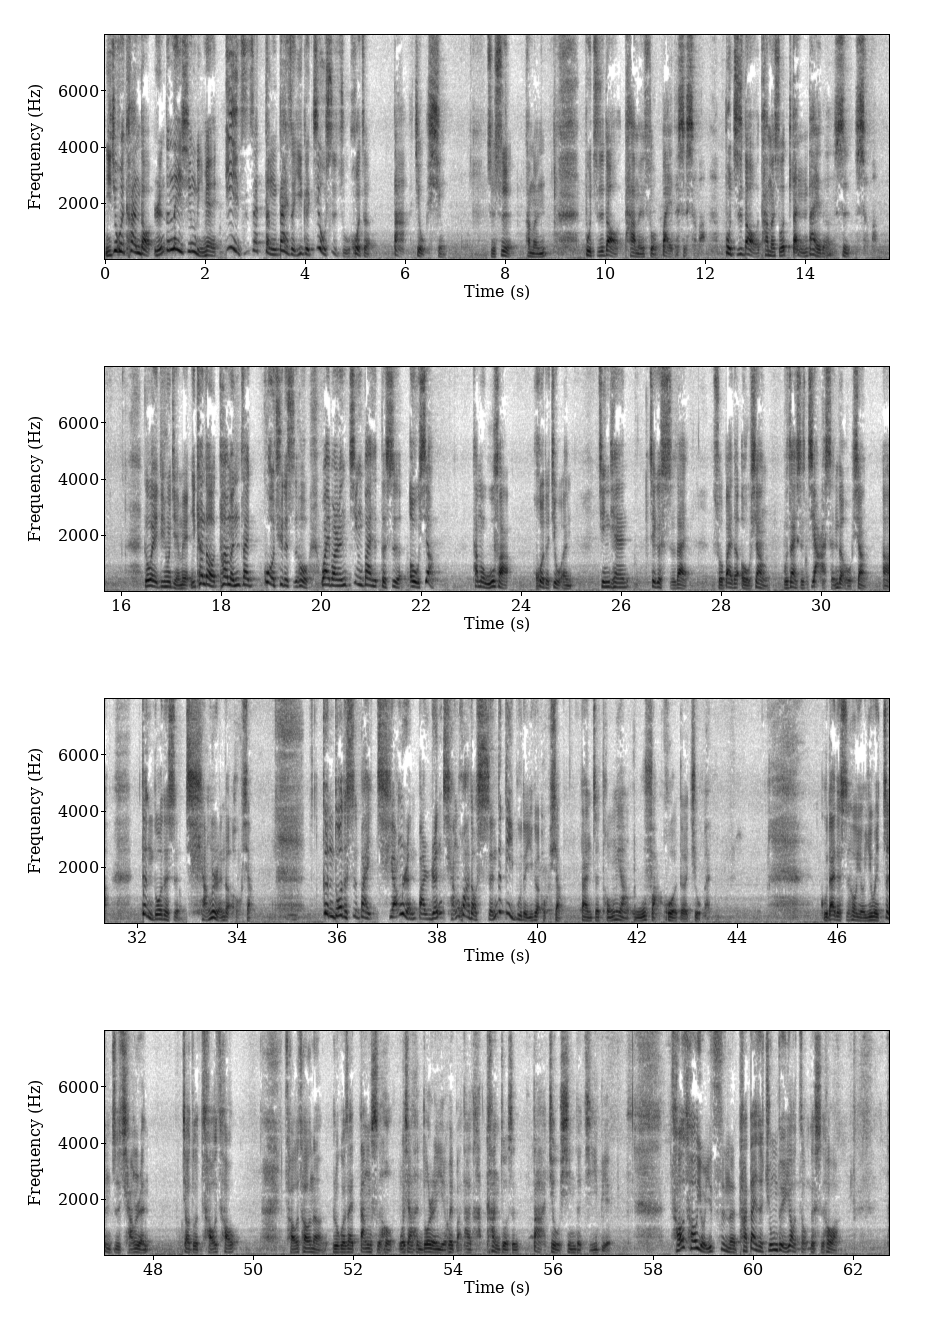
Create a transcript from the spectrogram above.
你就会看到人的内心里面一直在等待着一个救世主或者大救星，只是他们不知道他们所拜的是什么，不知道他们所等待的是什么。各位弟兄姐妹，你看到他们在过去的时候，外邦人敬拜的是偶像，他们无法获得救恩。今天这个时代所拜的偶像，不再是假神的偶像啊，更多的是强人的偶像，更多的是拜强人，把人强化到神的地步的一个偶像，但这同样无法获得救恩。古代的时候，有一位政治强人，叫做曹操。曹操呢，如果在当时候，我想很多人也会把他看作是大救星的级别。曹操有一次呢，他带着军队要走的时候啊，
